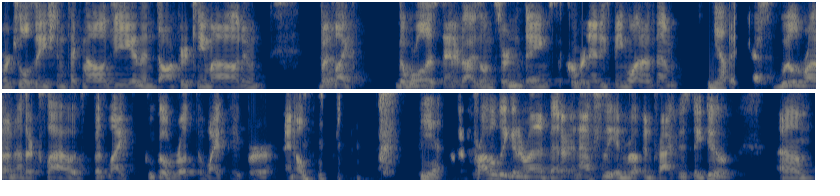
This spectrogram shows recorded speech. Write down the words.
virtualization technology, and then Docker came out, and but like the world has standardized on certain things, Kubernetes being one of them. Yeah. Yes, will run on other clouds, but like Google wrote the white paper and open yeah. They're probably going to run it better. And actually, in, in practice, they do. Um,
